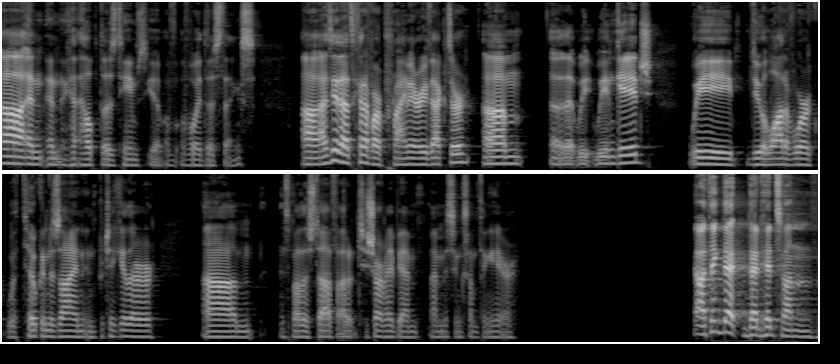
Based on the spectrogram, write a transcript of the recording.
uh, and and help those teams you know, avoid those things. Uh, I'd say that's kind of our primary vector um, uh, that we we engage. We do a lot of work with token design in particular, um, and some other stuff. I don't Tushar. Maybe I'm I'm missing something here. I think that that hits on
